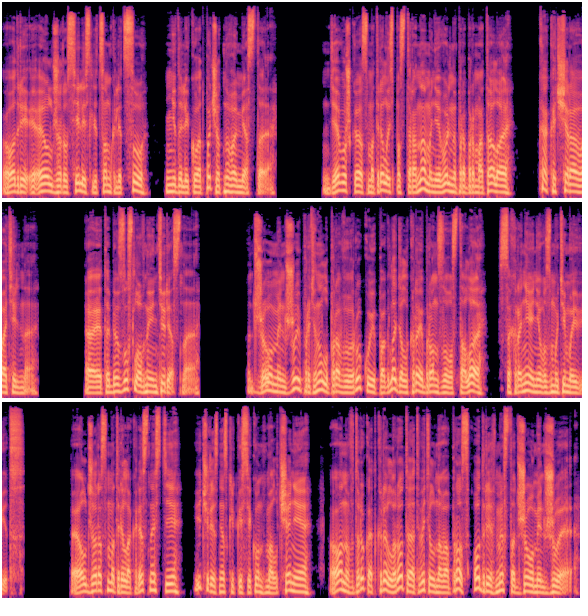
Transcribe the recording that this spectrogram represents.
Одри и Элджер уселись лицом к лицу, недалеко от почетного места. Девушка осмотрелась по сторонам и невольно пробормотала «Как очаровательно!» А это безусловно интересно. Джоу Минджуй протянул правую руку и погладил край бронзового стола, сохраняя невозмутимый вид. Элджер осмотрел окрестности, и через несколько секунд молчания он вдруг открыл рот и ответил на вопрос Одри вместо Джоу Минджуя.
